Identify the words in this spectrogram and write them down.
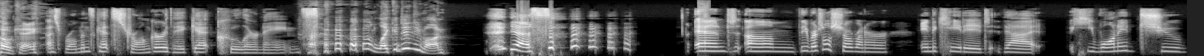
Okay. As Romans get stronger, they get cooler names. like a Digimon. yes. and um, the original showrunner indicated that he wanted to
